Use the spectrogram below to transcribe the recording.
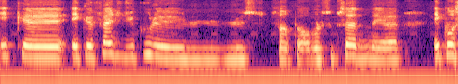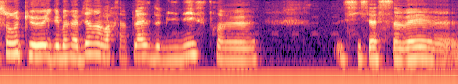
Et que, et que Fudge, du coup, le, le, enfin, pas vraiment le soupçonne, mais euh, est conscient qu'il aimerait bien avoir sa place de ministre euh, si ça se savait euh,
